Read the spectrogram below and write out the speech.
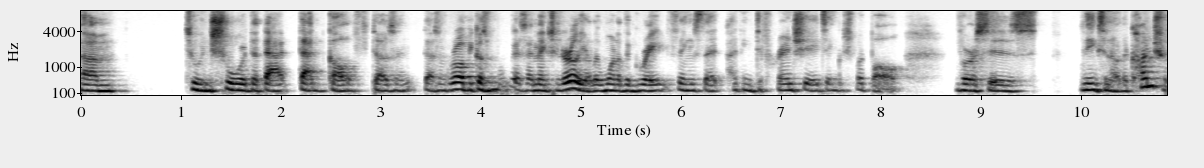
um, to ensure that, that that gulf doesn't doesn't grow. Because as I mentioned earlier, like one of the great things that I think differentiates English football versus leagues in other countries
